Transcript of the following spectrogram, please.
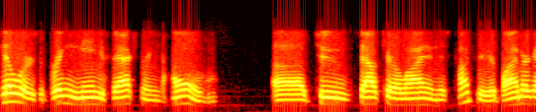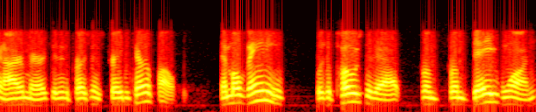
pillars of bringing manufacturing home uh, to South Carolina and this country are buy American, hire American, and the president's trade and tariff policy. And Mulvaney was opposed to that from from day one.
